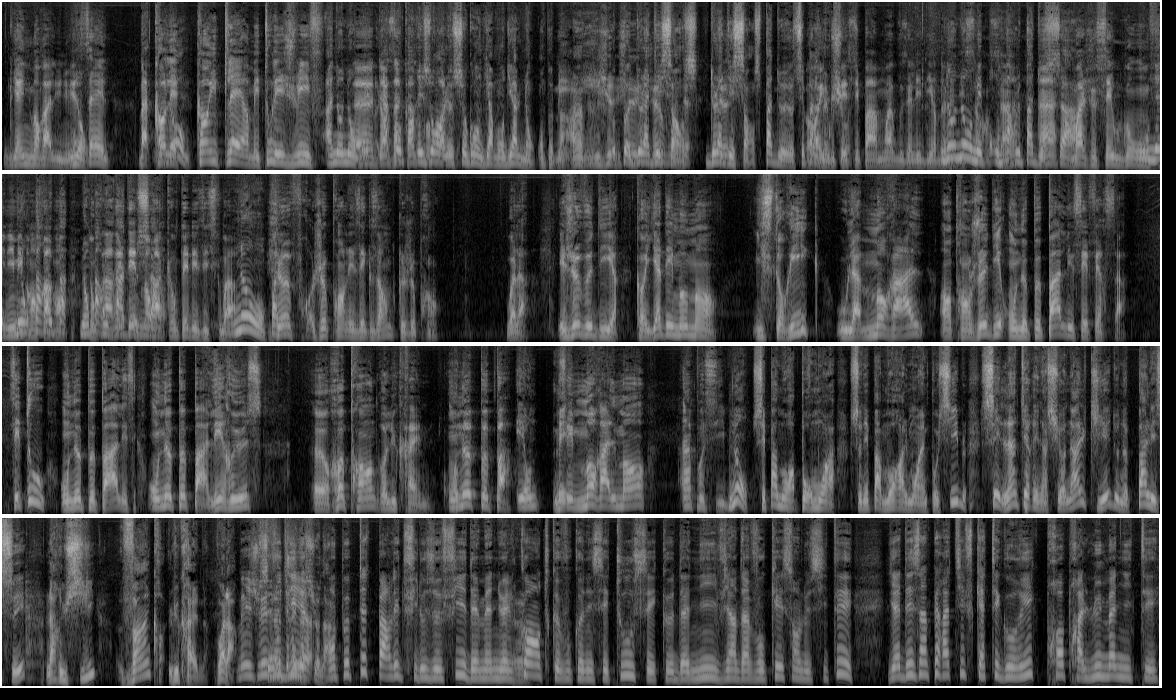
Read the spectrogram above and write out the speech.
Il y a une morale universelle. Bah, quand, les- Non. quand Hitler met tous les juifs Ah non, non, euh, mais dans la de comparaison à la Seconde Guerre mondiale, non, on peut Mais- pas. hein. mais je- On je- peut- de la je décence, de la décence, pas de, c'est pas Bon, la même écoutez, chose. c'est pas à moi que vous allez dire de Non, la non, mais décence, on hein. parle pas de Hein ça. Moi, je sais où ont Mais- fini mais mes on grands-parents. pas- mais on Donc parle pas arrêtez de de, me raconter des histoires. Non, pas- je, fr- je prends les exemples que je prends. Voilà. Et je veux dire, quand il y a des moments historiques où la morale entre en jeu, dire on ne peut pas laisser faire ça. C'est tout. On ne peut pas laisser. On ne peut pas. Les Russes euh, reprendre l'Ukraine. On, ne peut pas. Et on, mais C'est moralement impossible. Non, c'est pas mora- pour moi, ce n'est pas moralement impossible, c'est l'intérêt national qui est de ne pas laisser la Russie vaincre l'Ukraine. Voilà. Mais je vais C'est vous dire, national. on peut peut-être parler de philosophie d'Emmanuel Euh. Kant, que vous connaissez tous et que Dany vient d'invoquer sans le citer. Il y a des impératifs catégoriques propres à l'humanité.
